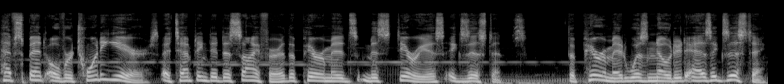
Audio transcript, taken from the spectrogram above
have spent over 20 years attempting to decipher the pyramid's mysterious existence. The pyramid was noted as existing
